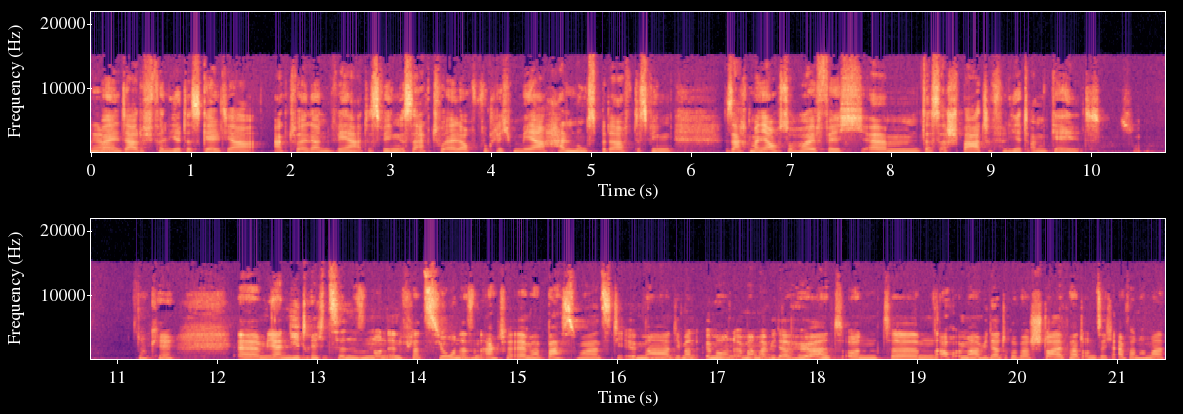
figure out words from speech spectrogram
ja. weil dadurch verliert das Geld ja aktuell an Wert. Deswegen ist aktuell auch wirklich mehr Handlungsbedarf. Deswegen sagt man ja auch so häufig, ähm, das Ersparte verliert an Geld. So. Okay. Ähm, ja, Niedrigzinsen und Inflation, das sind aktuell mal Buzzwords, die immer, die man immer und immer mal wieder hört und ähm, auch immer wieder drüber stolpert und sich einfach nochmal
